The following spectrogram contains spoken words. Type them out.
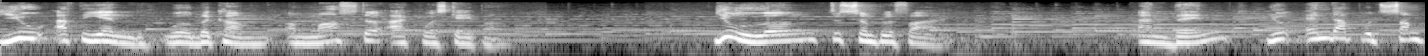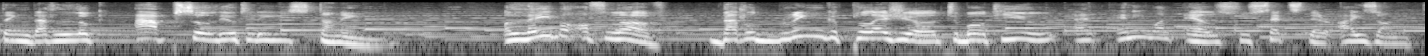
you at the end will become a master aquascaper you'll learn to simplify. And then you'll end up with something that'll look absolutely stunning. A labor of love that'll bring pleasure to both you and anyone else who sets their eyes on it.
